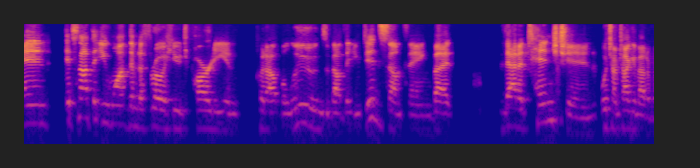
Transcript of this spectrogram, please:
and it's not that you want them to throw a huge party and put out balloons about that you did something, but that attention, which I'm talking about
